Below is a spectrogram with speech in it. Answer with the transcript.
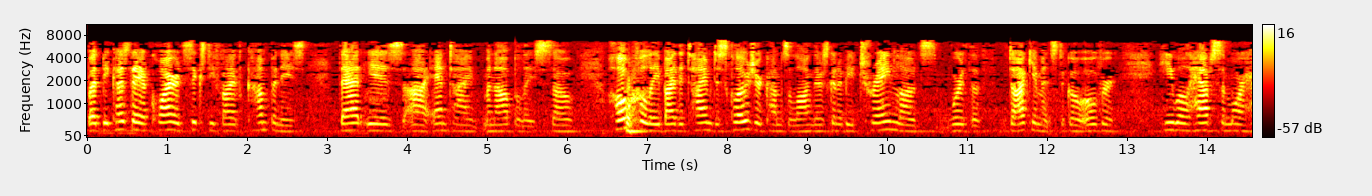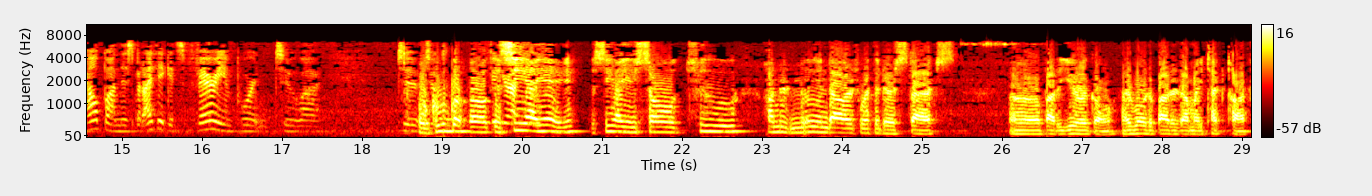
But because they acquired 65 companies, that is uh, anti-monopoly. So hopefully by the time disclosure comes along, there's going to be trainloads worth of documents to go over. He will have some more help on this, but I think it's very important to uh, to, Well, to Google, well, the figure out- CIA, the CIA sold two hundred million dollars worth of their stocks uh, about a year ago. I wrote about it on my Tech Talk,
